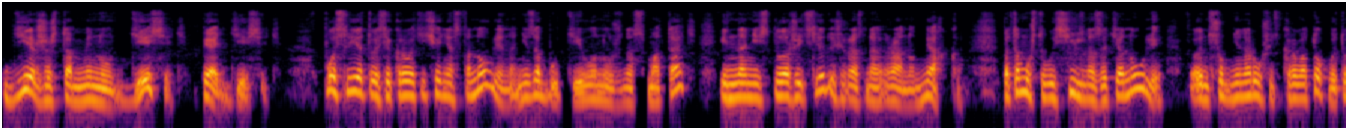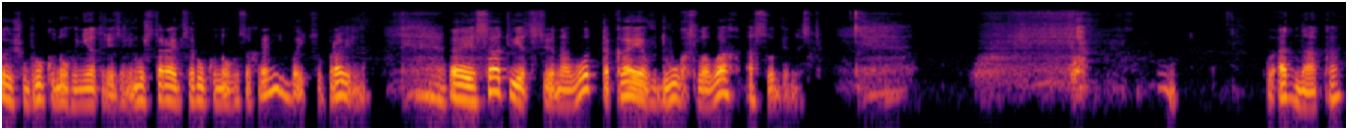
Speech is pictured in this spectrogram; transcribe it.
держишь там минут 10, 5-10, После этого, если кровотечение остановлено, не забудьте, его нужно смотать и нанести, наложить в следующий раз на рану мягко. Потому что вы сильно затянули, э, чтобы не нарушить кровоток, в итоге, чтобы руку-ногу не отрезали. Мы же стараемся руку-ногу сохранить бойцу, правильно? Э, соответственно, вот такая в двух словах особенность. однако,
